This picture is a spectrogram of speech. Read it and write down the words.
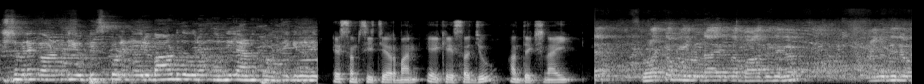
Krishnapuram government U P school ഇന്ന് ഒരുപാട് ദൂരം മുന്നിലാണ് പ്രവർത്തിക്കുന്നത്. S M C chairman A K Saju അധ്യക്ഷനായി. തുടക്കം മുതലുണ്ടായിരുന്ന ബാധ്യതകൾ അനുദിനം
